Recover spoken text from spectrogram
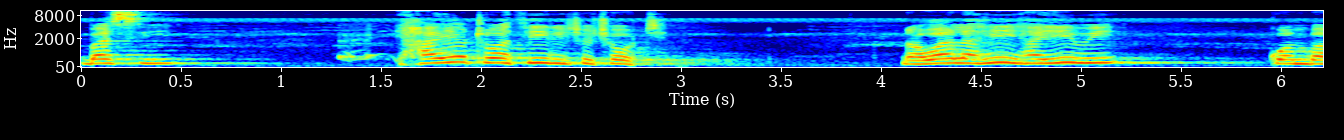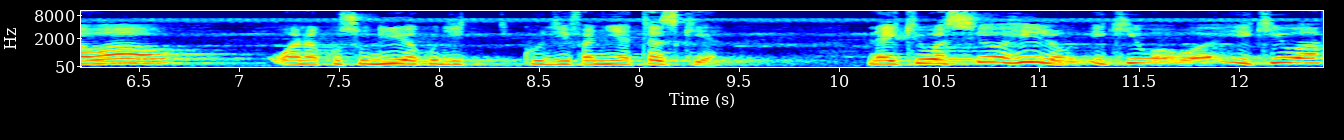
basi hayatoathiri chochote. Na wala hii haiwi kwamba wao wanakusudia kujifanyia tazkia na ikiwa sio hilo ikiwa ikiwa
